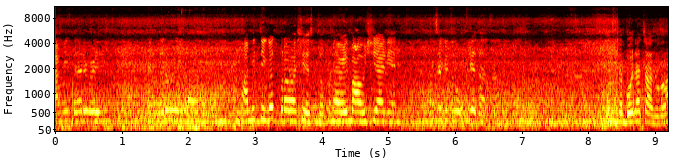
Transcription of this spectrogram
आम्ही दरवेळी दरवेळी आम्ही तिघच प्रवासी असतो पण ह्यावेळी मावशी आणि सगळे झोपले आता. बोला चालू का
